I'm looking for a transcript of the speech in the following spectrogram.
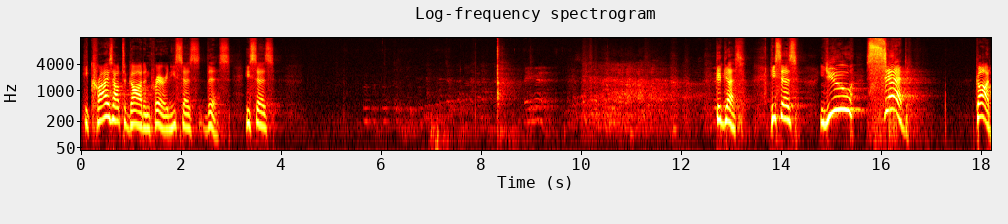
he cries out to God in prayer and he says this He says, Good guess. He says, You said, God,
